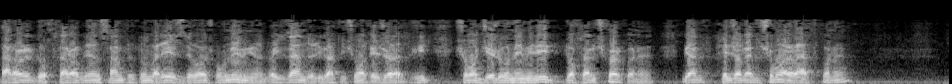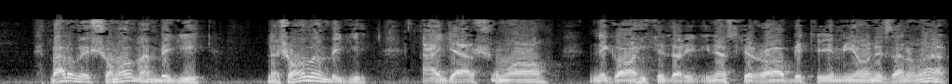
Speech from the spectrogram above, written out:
قرار دخترها بیان سمتتون برای ازدواج خب نمیاد. ولی زن داری. وقتی شما خجالت می‌کشید شما جلو نمیرید دختر چیکار کنه بیان خجالت شما رو رد کنه برای شما من بگید نه شما من بگید اگر شما نگاهی که دارید این است که رابطه میان زن و مرد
